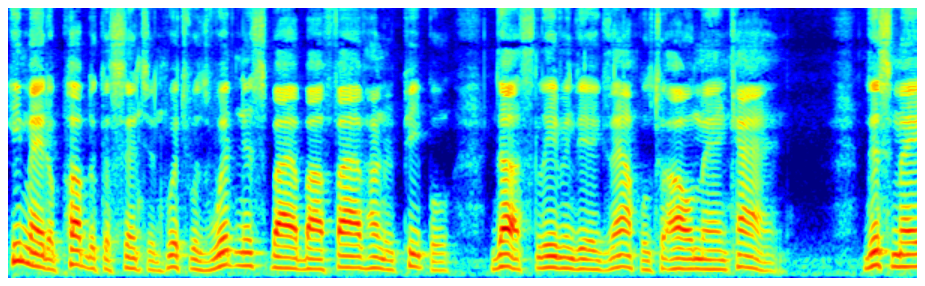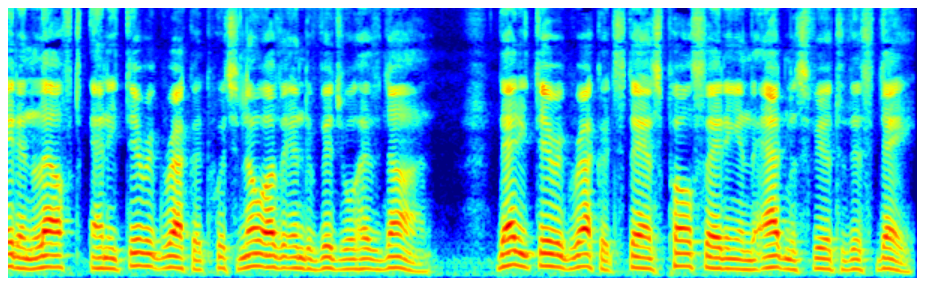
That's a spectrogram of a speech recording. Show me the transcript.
He made a public ascension which was witnessed by about 500 people, thus leaving the example to all mankind. This made and left an etheric record which no other individual has done. That etheric record stands pulsating in the atmosphere to this day.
